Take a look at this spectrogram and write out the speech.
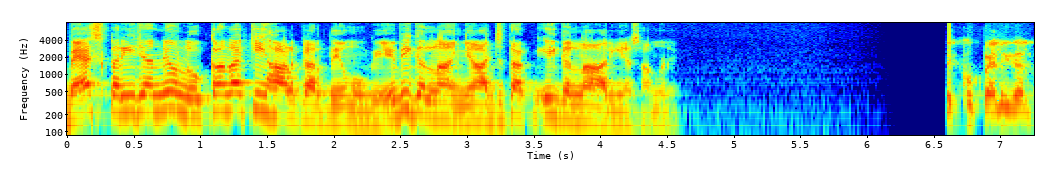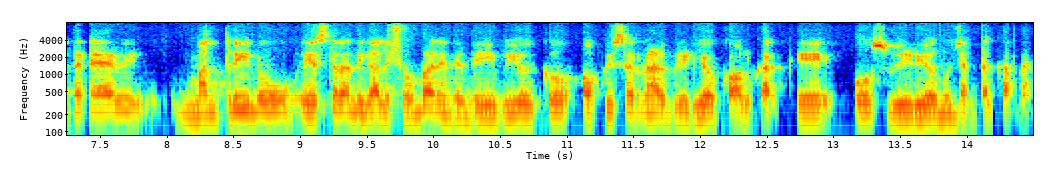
ਬਹਿਸ ਕਰੀ ਜਾਂਦੇ ਹੋ, ਲੋਕਾਂ ਦਾ ਕੀ ਹਾਲ ਕਰਦੇ ਹੋਵੋਗੇ? ਇਹ ਵੀ ਗੱਲਾਂ ਆਈਆਂ, ਅੱਜ ਤੱਕ ਇਹ ਗੱਲਾਂ ਆ ਰਹੀਆਂ ਸਾਹਮਣੇ। ਦੇਖੋ ਪਹਿਲੀ ਗੱਲ ਤਾਂ ਹੈ ਵੀ ਮੰਤਰੀ ਨੂੰ ਇਸ ਤਰ੍ਹਾਂ ਦੀ ਗੱਲ ਸ਼ੋਭਾ ਨਹੀਂ ਦਿੰਦੀ ਵੀ ਉਹ ਇੱਕੋ ਆਫੀਸਰ ਨਾਲ ਵੀਡੀਓ ਕਾਲ ਕਰਕੇ ਉਸ ਵੀਡੀਓ ਨੂੰ ਜਨਤਕ ਕਰਦਾ ਹੈ।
